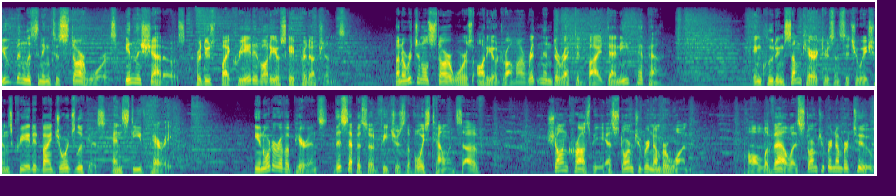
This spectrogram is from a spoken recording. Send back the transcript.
You've been listening to Star Wars In the Shadows, produced by Creative Audioscape Productions. An original Star Wars audio drama written and directed by Dany Pepin. Including some characters and situations created by George Lucas and Steve Perry. In order of appearance, this episode features the voice talents of Sean Crosby as Stormtrooper Number 1, Paul Lavelle as Stormtrooper Number 2,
